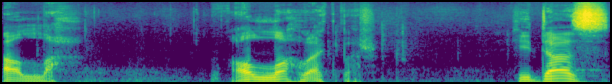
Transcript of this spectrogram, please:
Allah. Allahu Akbar. He does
